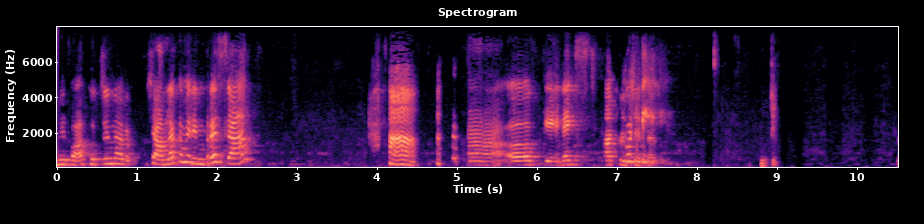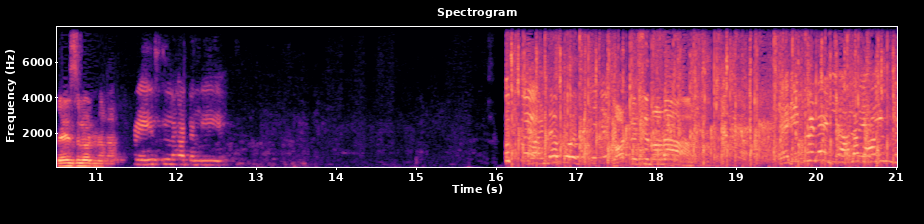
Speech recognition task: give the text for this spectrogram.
మీరు బాగా కూర్చున్నారు. శ్యామలక్క మీరు ఇంప్రెస్ ఓకే నెక్స్ట్ కుట్టి. ప్రేజ్లో నాన్న. ప్రేస్లో తల్లి రాకేష్ నాన్న వెరీ గుడ్ చాలా బాగుంది.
